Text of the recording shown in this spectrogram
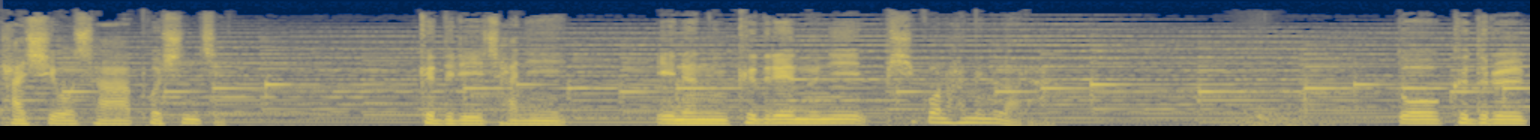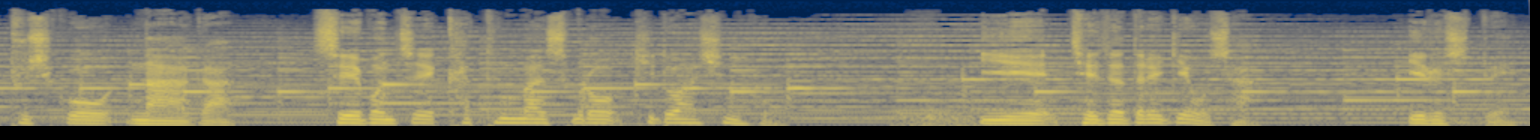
다시 오사 보신즉 그들이 자니 이는 그들의 눈이 피곤함일러라 또 그들을 두시고 나아가 세 번째 같은 말씀으로 기도하신 후 이에 제자들에게 오사 이르시되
